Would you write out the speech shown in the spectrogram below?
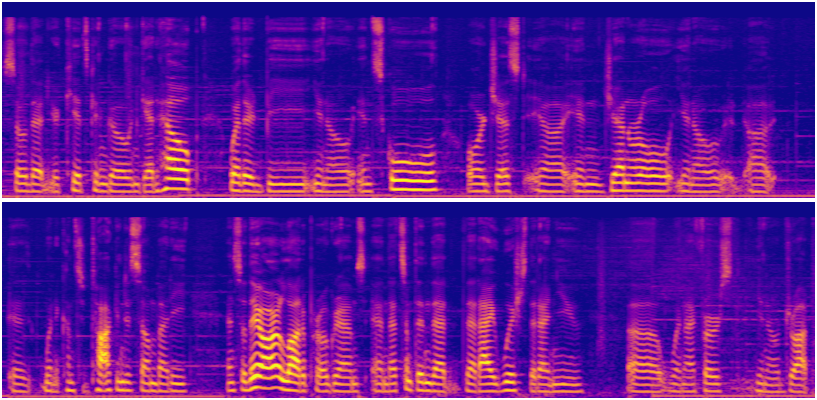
so that your kids can go and get help, whether it be, you know, in school or just uh, in general, you know, uh, when it comes to talking to somebody. And so there are a lot of programs, and that's something that, that I wish that I knew uh, when I first, you know, dropped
